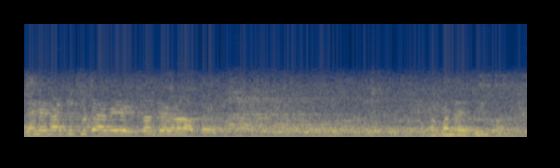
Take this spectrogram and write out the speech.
Tiene Nacho chuta de media distancia que no la pega. No cuando de ¿eh?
